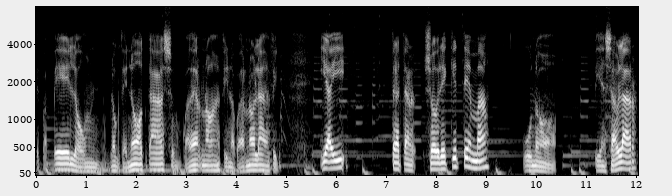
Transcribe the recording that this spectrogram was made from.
de papel o un blog de notas, un cuaderno, en fin, una cuadernola, en fin. Y ahí tratar sobre qué tema uno piensa hablar,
